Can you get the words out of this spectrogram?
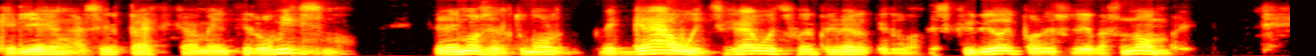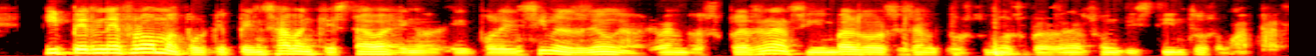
que llegan a ser prácticamente lo mismo. Tenemos el tumor de Grawitz. Grawitz fue el primero que lo describió y por eso lleva su nombre. Hipernefroma, porque pensaban que estaba por encima de la glándula suprarrenal. Sin embargo, ahora se sabe que los tumores suprarrenales son distintos o aparte.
